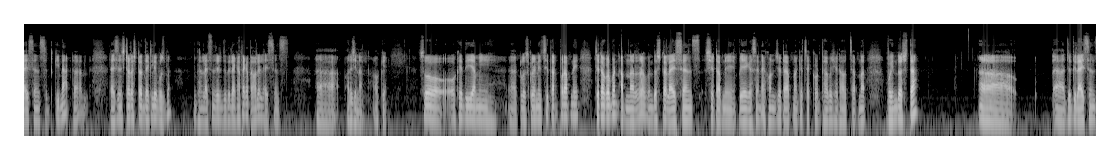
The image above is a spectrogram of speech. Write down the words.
লাইসেন্স কি না এটা লাইসেন্স স্ট্যাটাসটা দেখলেই বুঝবেন। ওখানে লাইসেন্স যদি লেখা থাকে, তাহলে license original okay so okay দিয়ে আমি ক্লোজ করে নিচ্ছি। তারপর আপনি যেটা করবেন, আপনার উইন্ডোজটা লাইসেন্স সেটা আপনি পেয়ে গেছেন। এখন যেটা আপনাকে চেক করতে হবে, সেটা হচ্ছে আপনার উইন্ডোজটা যদি লাইসেন্স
